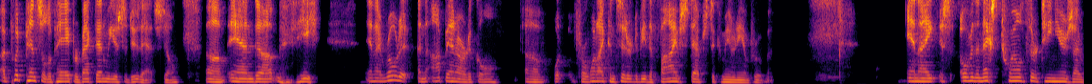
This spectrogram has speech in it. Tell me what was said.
I put pencil to paper. Back then, we used to do that still. Um, and uh, the and I wrote it, an op-ed article uh, for what I consider to be the five steps to community improvement. And I, over the next 12, 13 years, I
